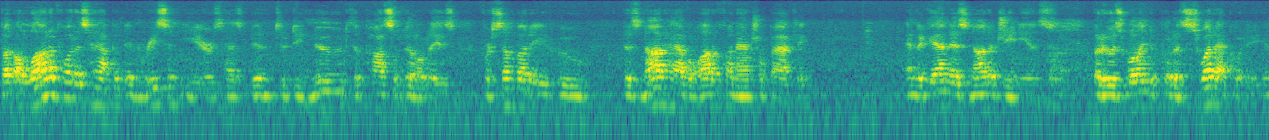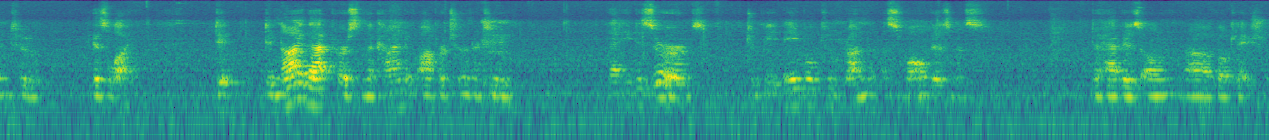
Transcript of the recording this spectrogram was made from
But a lot of what has happened in recent years has been to denude the possibilities for somebody who does not have a lot of financial backing, and again is not a genius, but who is willing to put a sweat equity into his life. deny that person the kind of opportunity that he deserves to be able to run a small business, to have his own uh, vocation,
